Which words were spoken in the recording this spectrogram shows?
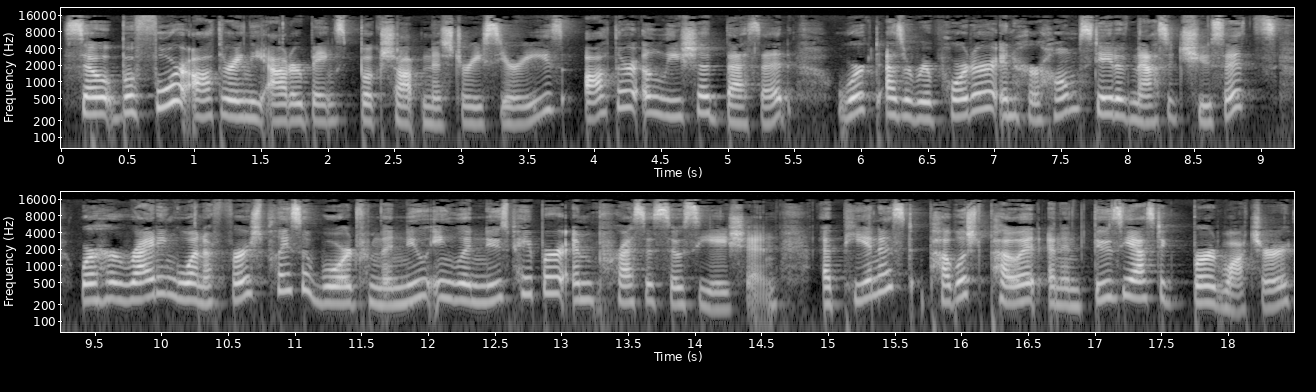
So, before authoring the Outer Banks Bookshop Mystery Series, author Alicia Bessette worked as a reporter in her home state of Massachusetts, where her writing won a first place award from the New England Newspaper and Press Association. A pianist, published poet, and enthusiastic birdwatcher,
